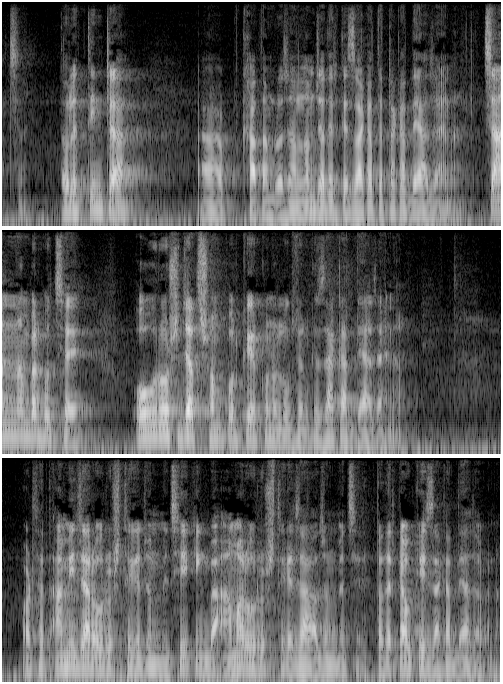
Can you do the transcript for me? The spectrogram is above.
আচ্ছা তাহলে তিনটা খাত আমরা জানলাম যাদেরকে জাকাতের টাকা দেয়া যায় না। চার নাম্বার হচ্ছে ঔরসজাত সম্পর্কের কোনো লোকজনকে জাকাত দেয়া যায় না। অর্থাৎ আমি যার ঔরস থেকে জন্মেছি কিংবা আমার ঔরস থেকে যারা জন্মেছে, তাদের কাউকেই জাকাত দেওয়া যাবে না।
